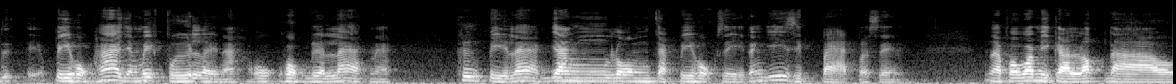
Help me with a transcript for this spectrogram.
6ปี 65 ยังไม่ฟื้นเลยนะ 6 เดือนแรกนะ ครึ่งปีแรกยังลงจากปี 64 ตั้ง 28%นะ เพราะว่ามีการล็อกดาวน์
